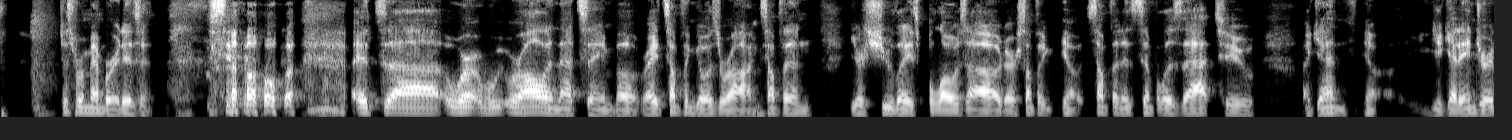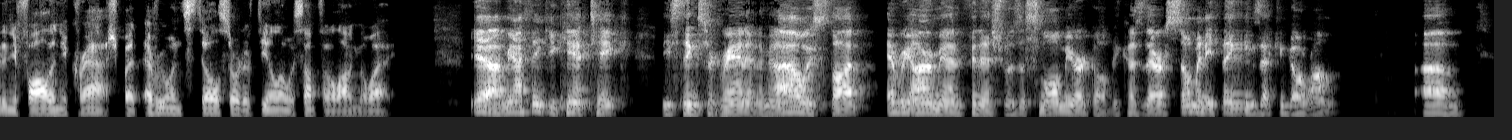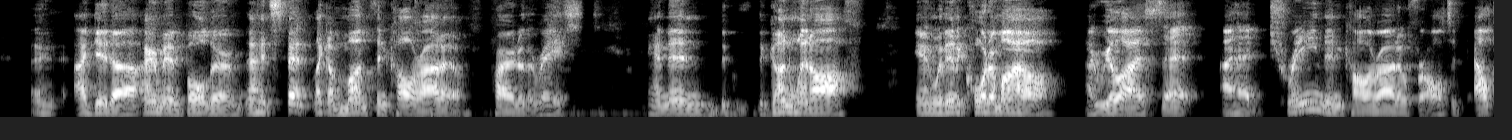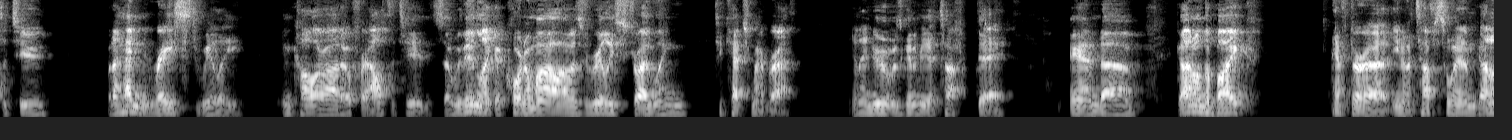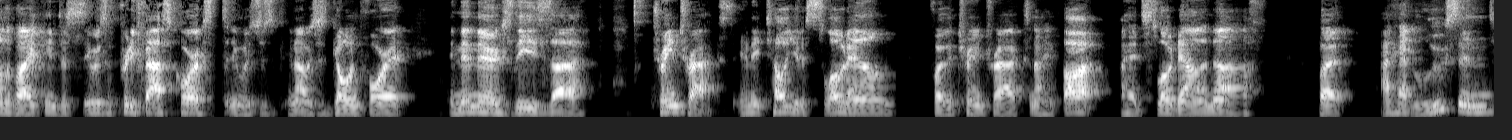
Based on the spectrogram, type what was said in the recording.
just remember it isn't. so it's uh, we're we're all in that same boat, right? Something goes wrong, something your shoelace blows out, or something you know, something as simple as that. To again, you know, you get injured and you fall and you crash, but everyone's still sort of dealing with something along the way. Yeah, I mean, I think you can't take these things for granted. I mean, I always thought every Ironman finish was a small miracle because there are so many things that can go wrong. Um, and I did uh, Ironman Boulder. I had spent like a month in Colorado prior to the race, and then the, the gun went off, and within a quarter mile, I realized that I had trained in Colorado for altitude, but I hadn't raced really in Colorado for altitude. So within like a quarter mile, I was really struggling to catch my breath and I knew it was going to be a tough day. And uh, got on the bike after a you know tough swim. Got on the bike and just it was a pretty fast course. It was just and I was just going for it. And then there's these uh, train tracks, and they tell you to slow down for the train tracks. And I thought I had slowed down enough, but I had loosened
